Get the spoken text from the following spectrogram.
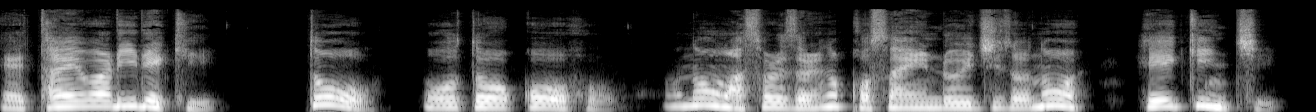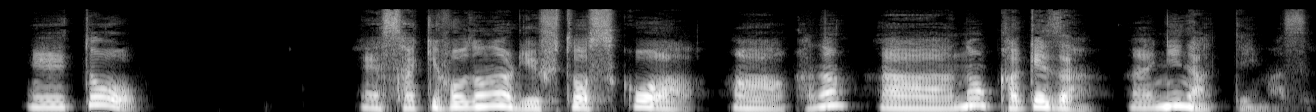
えー、対話履歴と応答候補の、まあ、それぞれのコサイン類似度の平均値、えー、と、先ほどのリフトスコアかな？の掛け算になっています。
